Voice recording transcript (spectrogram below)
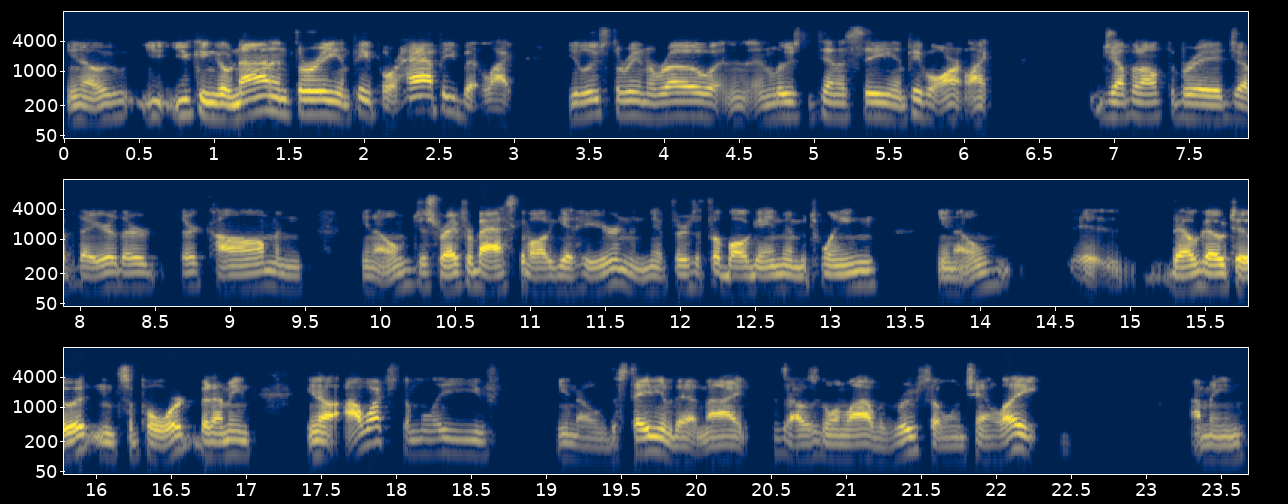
you know you, you can go nine and three and people are happy, but like you lose three in a row and, and lose to Tennessee and people aren't like jumping off the bridge up there. They're they're calm and you know just ready for basketball to get here. And if there's a football game in between, you know it, they'll go to it and support. But I mean, you know, I watched them leave, you know, the stadium that night because I was going live with Russo on Channel 8. I mean,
